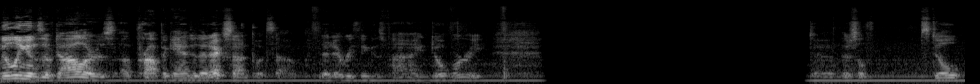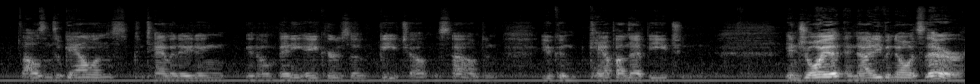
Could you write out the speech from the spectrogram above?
millions of dollars of propaganda that Exxon puts out that everything is fine, don't worry. Uh, there's a, still thousands of gallons contaminating, you know, many acres of beach out in the Sound, and you can camp on that beach and enjoy it and not even know it's there.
